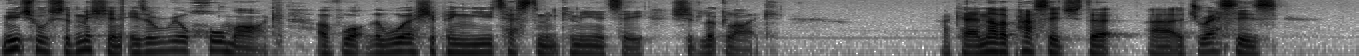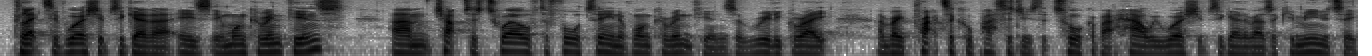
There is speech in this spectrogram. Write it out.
mutual submission is a real hallmark of what the worshipping New Testament community should look like. Okay, another passage that uh, addresses collective worship together is in 1 Corinthians. Um, chapters 12 to 14 of 1 Corinthians are really great and very practical passages that talk about how we worship together as a community.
